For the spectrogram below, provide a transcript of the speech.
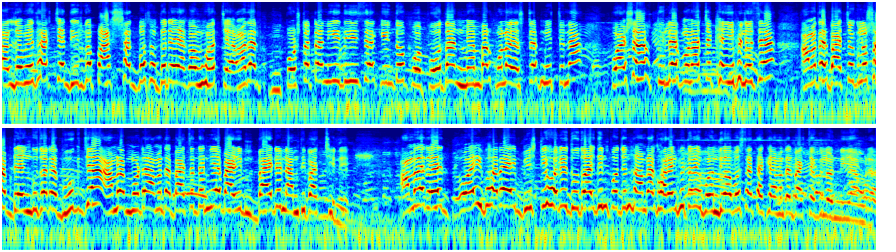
জল জমে থাকছে, দীর্ঘ পাঁচ সাত বছর ধরে এরকম হচ্ছে। আমাদের পোস্টারটা নিয়ে দিয়েছে, কিন্তু প্রধান মেম্বার কোনো স্টেপ নিচ্ছে না। পয়সা তুলে মনে হচ্ছে খেয়ে ফেলেছে। আমাদের বাচ্চাগুলো সব ডেঙ্গু জ্বরে ভুগছে। আমরা মোটা, আমাদের বাচ্চাদের নিয়ে বাড়ি, বাইরে নামতে পারছি না। আমাদের ওইভাবে বৃষ্টি হলে দু দশ দিন পর্যন্ত আমরা ঘরের ভিতরে বন্দি অবস্থায় থাকি আমাদের বাচ্চাগুলো নিয়ে আমরা।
